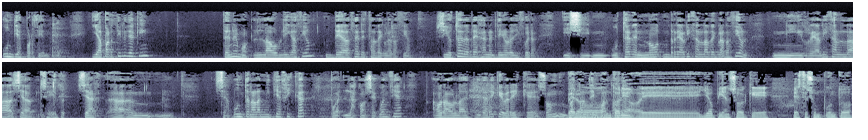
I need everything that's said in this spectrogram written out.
un 10%. Y a partir de aquí tenemos la obligación de hacer esta declaración. Si ustedes dejan el dinero allí fuera y si ustedes no realizan la declaración ni realizan la... Se, se apuntan a la amnistía fiscal, pues las consecuencias ahora os las explicaré que veréis que son Pero, bastante importantes. Antonio, eh, yo pienso que este es un punto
